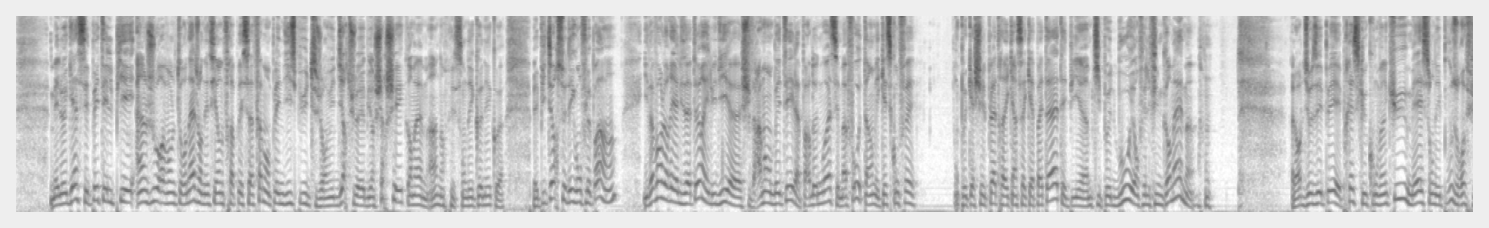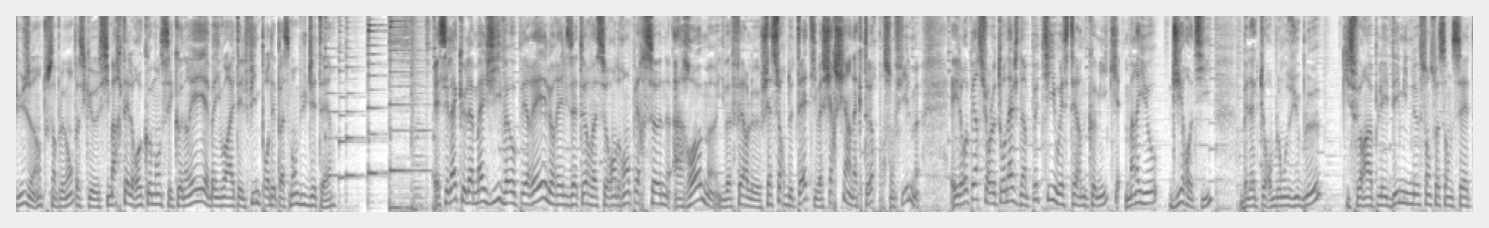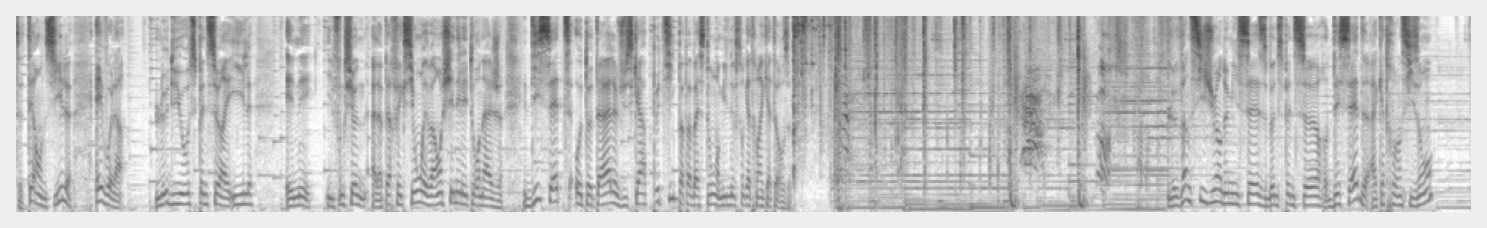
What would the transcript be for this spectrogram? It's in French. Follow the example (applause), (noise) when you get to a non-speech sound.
Mais le gars s'est pété le pied un jour avant le tournage en essayant de frapper sa femme en pleine dispute. J'ai envie de dire, tu l'avais bien cherché quand même, hein Non, mais sans déconner quoi. Mais Peter se dégonfle pas, hein Il va voir le réalisateur et lui dit euh, Je suis vraiment embêté, là, pardonne-moi, c'est ma faute, hein, mais qu'est-ce qu'on fait? On peut cacher le plâtre avec un sac à patates et puis un petit peu de boue et on fait le film quand même. (laughs) Alors Giuseppe est presque convaincu, mais son épouse refuse, hein, tout simplement parce que si Martel recommence ses conneries, eh ben ils vont arrêter le film pour dépassement budgétaire. Et c'est là que la magie va opérer, le réalisateur va se rendre en personne à Rome, il va faire le chasseur de tête, il va chercher un acteur pour son film, et il repère sur le tournage d'un petit western comique, Mario Girotti, bel acteur blond aux yeux bleus, qui se fera appeler dès 1967 Terence Hill, et voilà, le duo Spencer et Hill est né. Il fonctionne à la perfection et va enchaîner les tournages. 17 au total jusqu'à Petit Papa Baston en 1994. Le 26 juin 2016, Bun Spencer décède à 86 ans.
